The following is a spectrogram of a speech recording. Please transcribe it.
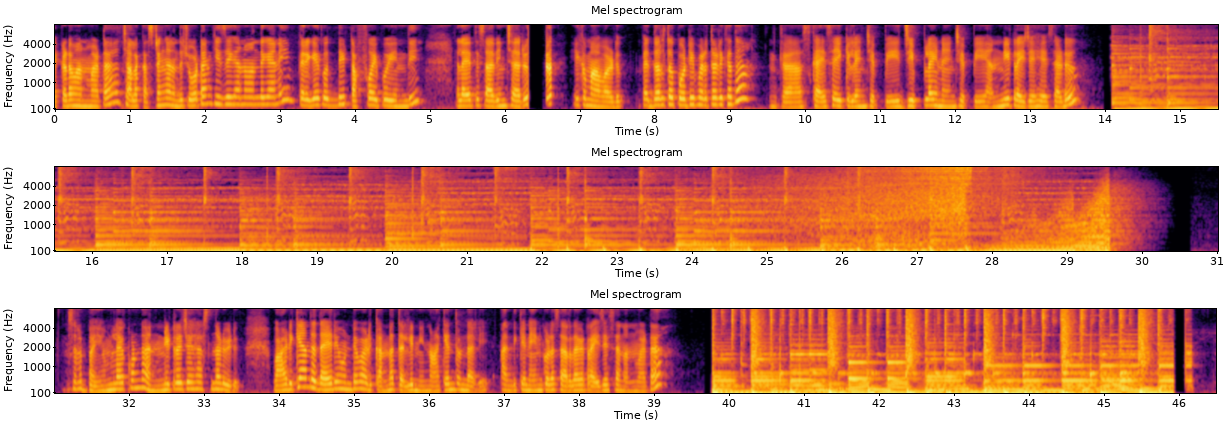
ఎక్కడం అనమాట చాలా కష్టంగా ఉంది. చూడటానికి ఈజీగానే ఉంది కానీ పెరిగే కొద్దీ టఫ్ అయిపోయింది. ఎలా అయితే సాధించారు. ఇక మావాడు పెద్దలతో పోటీ పడతాడు కదా. ఇంకా స్కై సైకిల్ అని చెప్పి జిప్ లైన్ అని చెప్పి అన్నీ ట్రై చేసేసాడు. అసలు భయం లేకుండా అన్ని ట్రై చేసేస్తున్నాడు వీడు. వాడికే అంత ధైర్యం ఉంటే వాడి కన్న తల్లిని నాకెంత ఉండాలి? అందుకే నేను కూడా సరదాగా ట్రై చేశాను అనమాట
